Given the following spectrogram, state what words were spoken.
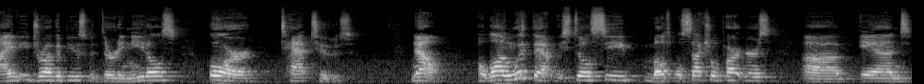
IV drug abuse with dirty needles or tattoos. Now, along with that, we still see multiple sexual partners uh, and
